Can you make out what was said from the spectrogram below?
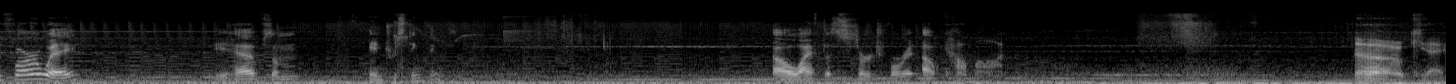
Too far away, we have some interesting things. Oh, I have to search for it. Oh, come on. Okay.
